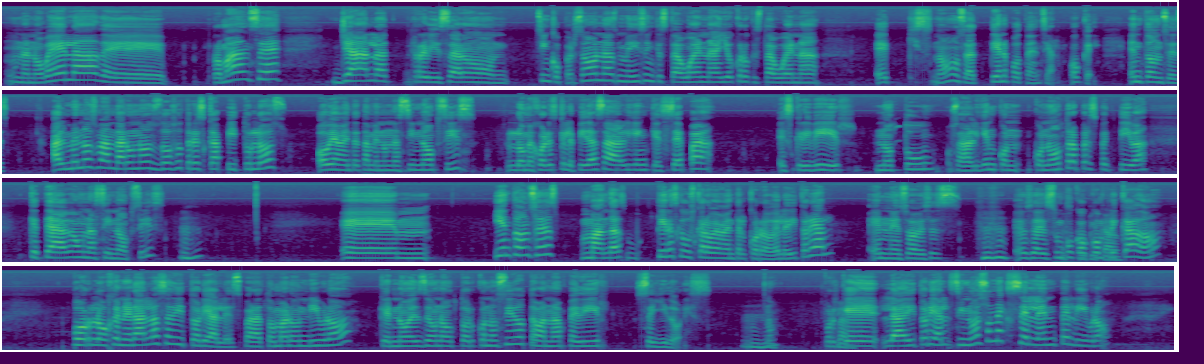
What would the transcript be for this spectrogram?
una novela de romance, ya la revisaron cinco personas, me dicen que está buena, yo creo que está buena, X, ¿no? O sea, tiene potencial. Ok. Entonces, al menos mandar unos dos o tres capítulos, obviamente también una sinopsis. Lo mejor es que le pidas a alguien que sepa escribir, no tú, o sea, alguien con, con otra perspectiva, que te haga una sinopsis. Em, y entonces, mandas, tienes que buscar obviamente el correo del editorial. En eso a veces, o sea, es un Es poco complicado. complicado. Por lo general, las editoriales para tomar un libro que no es de un autor conocido te van a pedir seguidores. ¿no? Porque la editorial, si no es un excelente libro,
